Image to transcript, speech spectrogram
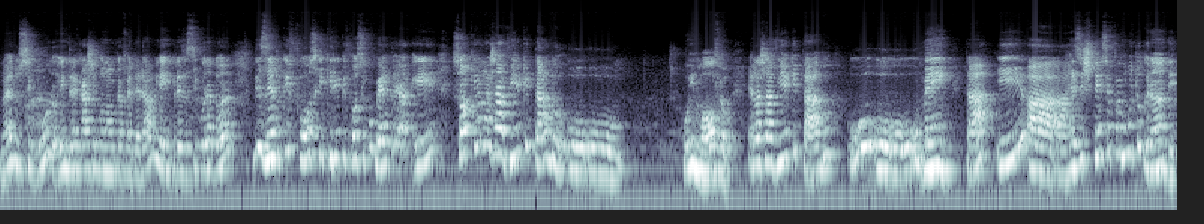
não é, do seguro, entre a Caixa Econômica Federal e a empresa seguradora, dizendo que fosse, que queria que fosse coberta, e, só que ela já havia quitado o, o o imóvel, ela já havia quitado o, o, o bem, tá? E a, a, resistência foi muito grande,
